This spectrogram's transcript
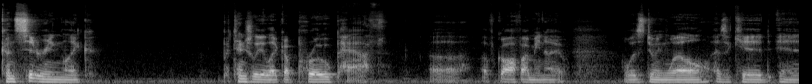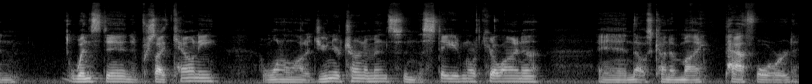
considering like potentially like a pro path uh, of golf. I mean, I, I was doing well as a kid in Winston and Forsyth County. I won a lot of junior tournaments in the state of North Carolina, and that was kind of my path forward.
